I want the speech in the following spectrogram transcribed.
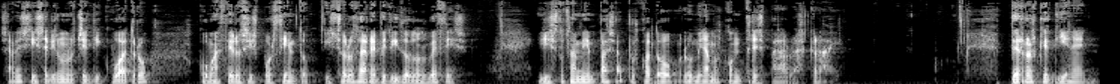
¿sabes? Si tiene un 84,06% y solo se ha repetido dos veces. Y esto también pasa pues cuando lo miramos con tres palabras clave. Perros que tienen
